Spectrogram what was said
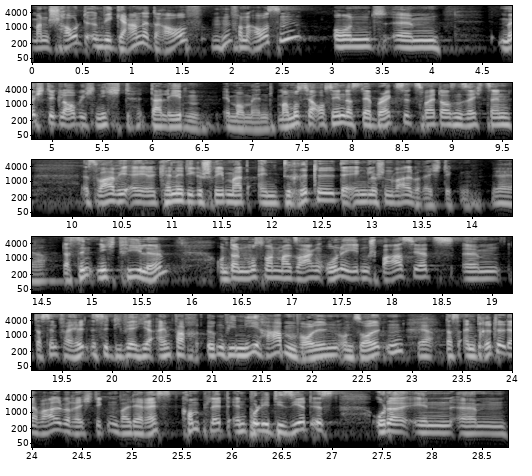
man schaut irgendwie gerne drauf Mhm. von außen und ähm, möchte, glaube ich, nicht da leben im Moment. Man muss ja auch sehen, dass der Brexit 2016, es war, wie A.L. Kennedy geschrieben hat, ein Drittel der englischen Wahlberechtigten. Ja, ja. Das sind nicht viele. Und dann muss man mal sagen, ohne jeden Spaß jetzt, ähm, das sind Verhältnisse, die wir hier einfach irgendwie nie haben wollen und sollten, Ja. dass ein Drittel der Wahlberechtigten, weil der Rest komplett entpolitisiert ist oder in ähm,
